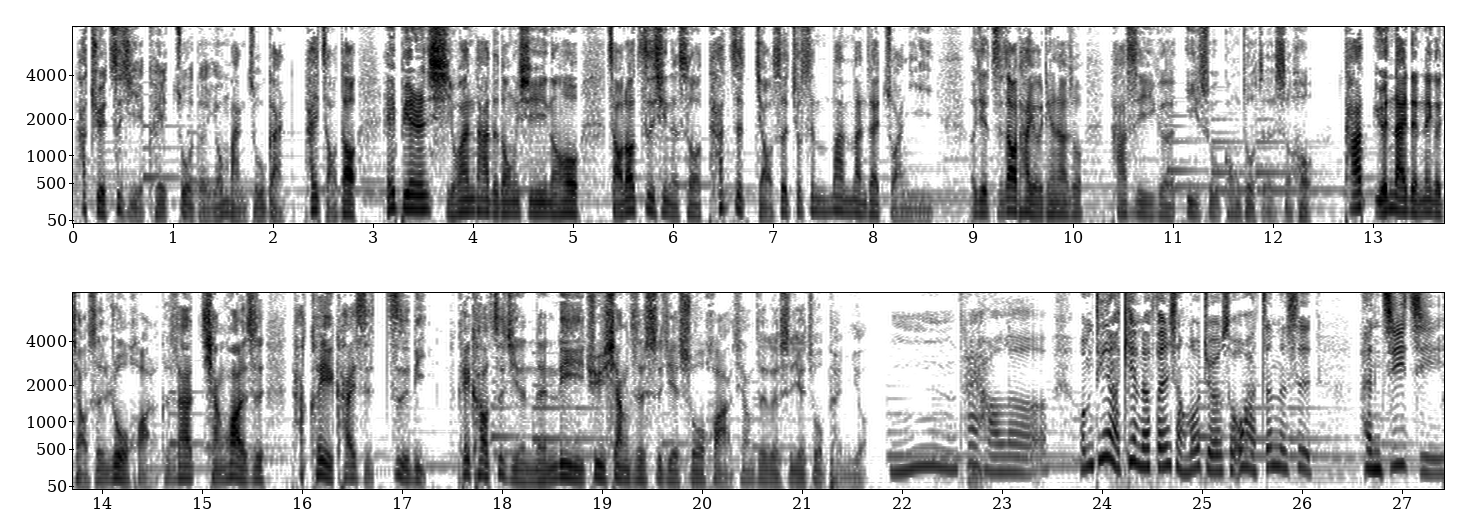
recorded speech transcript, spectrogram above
他觉得自己也可以做得有满足感，他也找到哎别人喜欢他的东西，然后找到自信的时候，他这角色就是慢慢在转移，而且直到他有一天他说他是一个艺术工作者的时候，他原来的那个角色弱化了，可是他强化的是他可以开始自立。可以靠自己的能力去向这个世界说话，向这个世界做朋友。嗯，太好了。我们听阿 Kim 的分享，都觉得说哇，真的是很积极、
